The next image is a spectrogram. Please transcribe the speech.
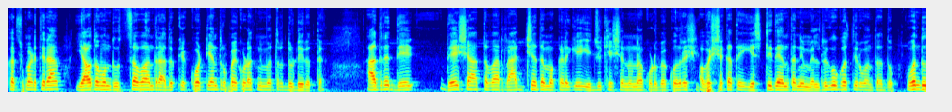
ಖರ್ಚು ಮಾಡ್ತೀರಾ? ಯಾವುದೋ ಒಂದು ಉತ್ಸವ ಅಂದರೆ ಅದಕ್ಕೆ ಕೋಟ್ಯಾಂತರ ರೂಪಾಯಿ ಕೊಡೋಕೆ ನಿಮ್ಮ ಹತ್ರ ದುಡ್ಡಿರುತ್ತೆ. ಆದರೆ ದೇ, ದೇಶ ಅಥವಾ ರಾಜ್ಯದ ಮಕ್ಕಳಿಗೆ ಎಜುಕೇಷನನ್ನು ಕೊಡಬೇಕು ಅಂದರೆ ಅವಶ್ಯಕತೆ ಎಷ್ಟಿದೆ ಅಂತ ನಿಮ್ಮೆಲ್ರಿಗೂ ಗೊತ್ತಿರುವಂಥದ್ದು ಒಂದು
